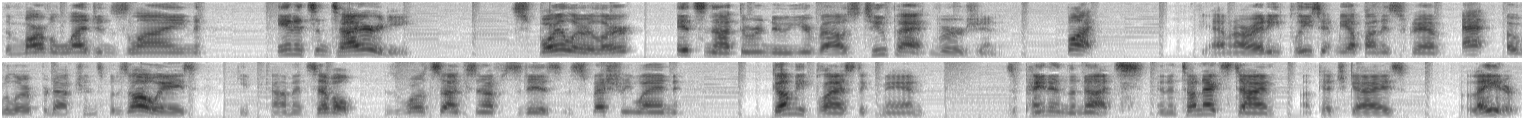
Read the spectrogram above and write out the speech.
the Marvel Legends line in its entirety. Spoiler alert, it's not the Renew Your Vows 2-pack version. But, if you haven't already, please hit me up on Instagram at Overlord Productions. But as always, keep the comments civil. The world sucks enough as it is, especially when Gummy Plastic Man is a pain in the nuts. And until next time, I'll catch you guys later.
